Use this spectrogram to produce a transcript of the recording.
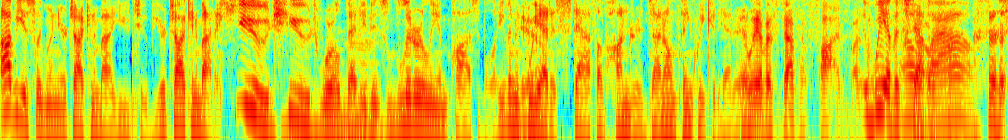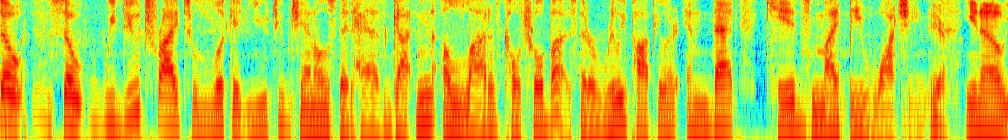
Obviously when you're talking about YouTube, you're talking about a huge, huge world that it is mm-hmm. literally impossible. Even if we had a staff of hundreds, I don't think we could hit it. And we have a staff of five, by the way. We have a staff wow. of five. So, so we do try to look at YouTube channels that have gotten a lot of cultural buzz, that are really popular, and that kids might be watching. Yeah. You know,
